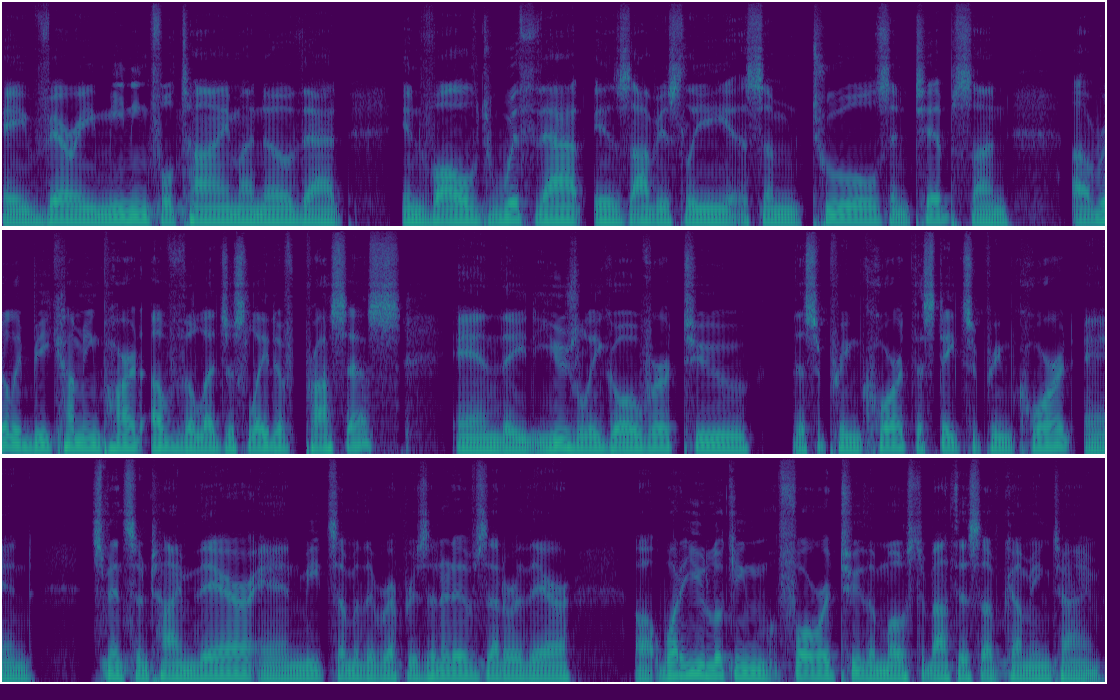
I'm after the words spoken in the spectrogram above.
a very meaningful time. I know that Involved with that is obviously some tools and tips on uh, really becoming part of the legislative process. And they usually go over to the Supreme Court, the state Supreme Court, and spend some time there and meet some of the representatives that are there. Uh, what are you looking forward to the most about this upcoming time?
